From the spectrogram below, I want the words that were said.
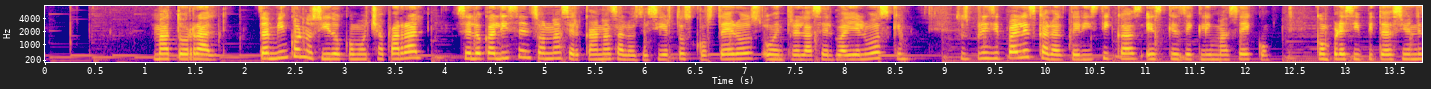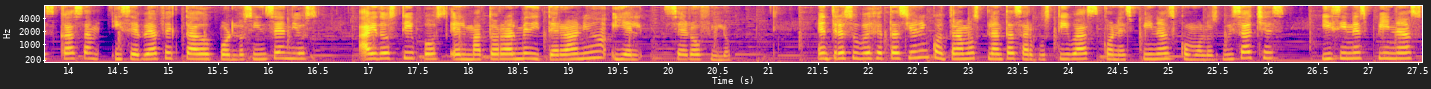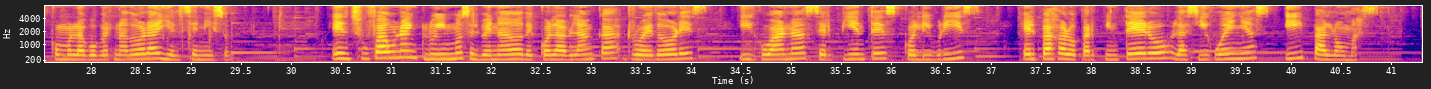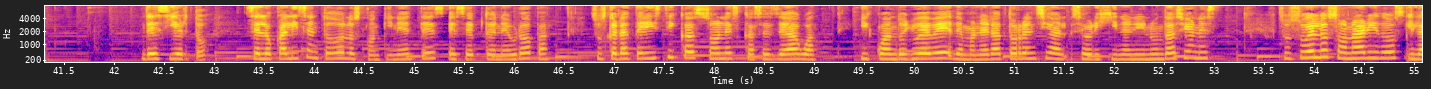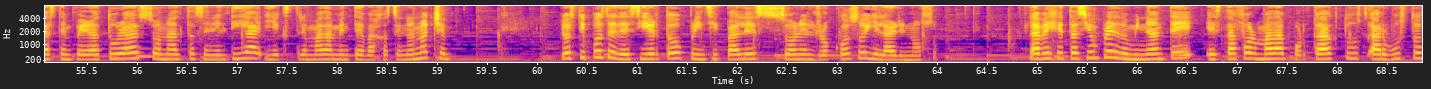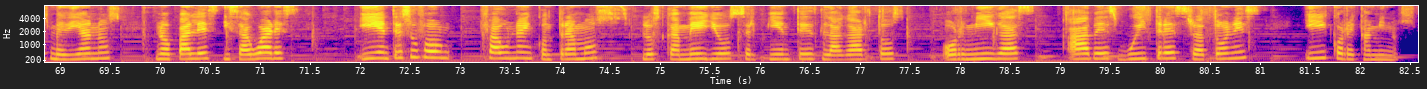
Matorral, también conocido como chaparral, se localiza en zonas cercanas a los desiertos costeros o entre la selva y el bosque. Sus principales características es que es de clima seco, con precipitación escasa y se ve afectado por los incendios. Hay dos tipos, el matorral mediterráneo y el xerófilo. Entre su vegetación encontramos plantas arbustivas con espinas como los guisaches y sin espinas como la gobernadora y el cenizo. En su fauna incluimos el venado de cola blanca, roedores, iguanas, serpientes, colibrís, el pájaro carpintero, las cigüeñas y palomas. Desierto. Se localiza en todos los continentes excepto en Europa. Sus características son la escasez de agua, y cuando llueve de manera torrencial se originan inundaciones. Sus suelos son áridos y las temperaturas son altas en el día y extremadamente bajas en la noche. Los tipos de desierto principales son el rocoso y el arenoso. La vegetación predominante está formada por cactus, arbustos medianos, nopales y zaguares, y entre su fauna encontramos los camellos, serpientes, lagartos, hormigas, aves, buitres, ratones y correcaminos.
